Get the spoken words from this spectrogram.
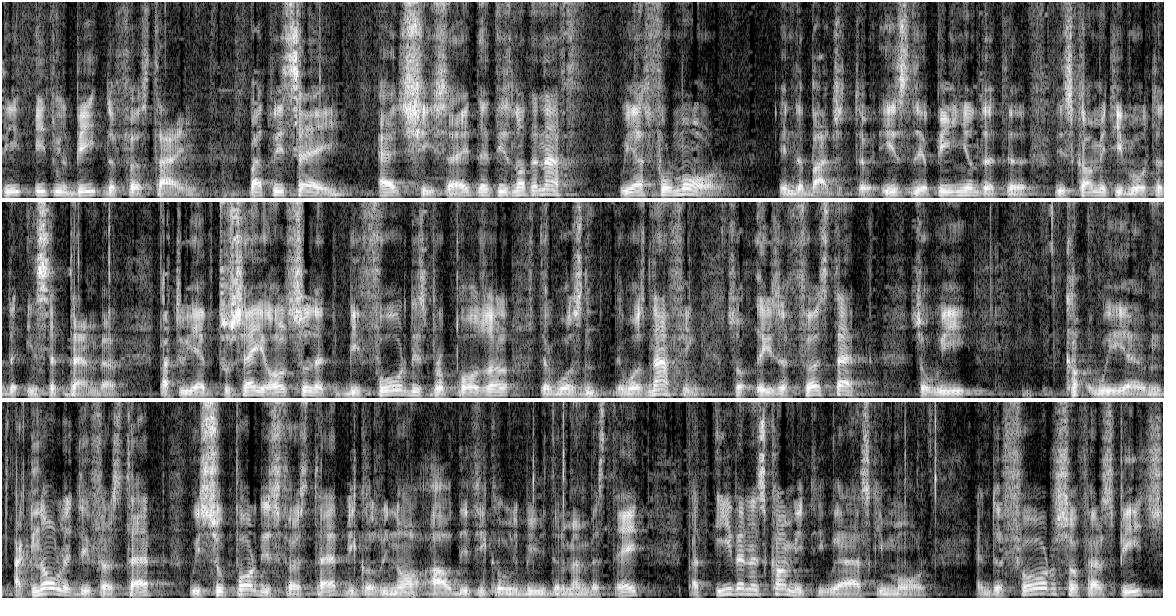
it, it will be the first time. But we say, as she said, that is not enough. We ask for more in the budget. Is the opinion that uh, this committee voted in September. But we have to say also that before this proposal, there was, there was nothing. So there is a first step. So we, we um, acknowledge the first step. We support this first step because we know how difficult it will be with the member state. But even as committee, we are asking more. And the force of her speech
